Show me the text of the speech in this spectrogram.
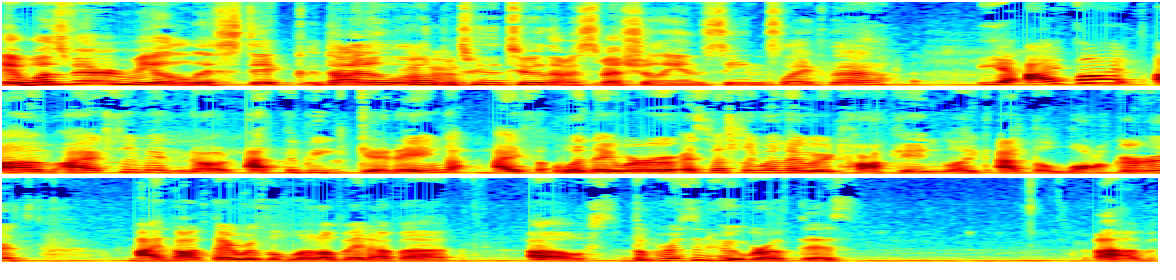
it was very realistic dialog Mhm. between the two of them, especially in scenes like that. Yeah, I thought. Um, I actually made a note at the beginning. I th- when they were, especially when they were talking like at the lockers, I thought there was a little bit of a oh, the person who wrote this um,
